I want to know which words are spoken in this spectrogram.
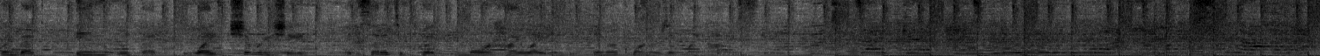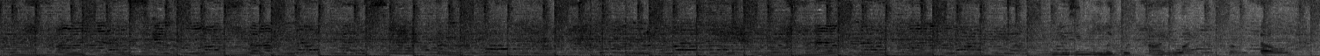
going back in with that white shimmery shade, I decided to put more highlight in the inner corners of my eyes. Eyeliner from e.l.f.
